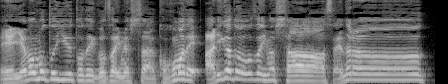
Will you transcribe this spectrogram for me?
え山本優斗でございました。ここまでありがとうございました。さよなら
